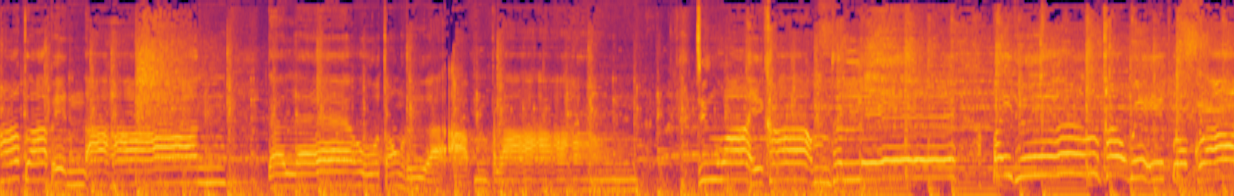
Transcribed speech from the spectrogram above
หาปลาเป็นอาหาร แต่แล้วต้องเรืออับปลางจึงว่ายข้ามทะเล ไปถึงทวีปโลกกลา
